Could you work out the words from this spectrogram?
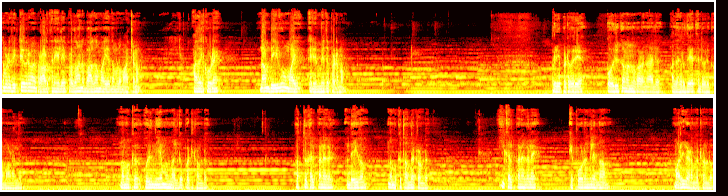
നമ്മുടെ വ്യക്തിപരമായ പ്രാർത്ഥനയിലെ പ്രധാന ഭാഗമായി നമ്മൾ മാറ്റണം. അതിൽ കൂടെ നാം ദൈവവുമായി രമ്യതപ്പെടണം. പ്രിയപ്പെട്ടവരെ ഒരുക്കമെന്ന് പറഞ്ഞാൽ അത് ഹൃദയത്തിന്റെ ഒരുക്കമാണല്ലോ. നമുക്ക് ഒരു നിയമം നൽകപ്പെട്ടിട്ടുണ്ട്. പത്ത് കൽപ്പനകൾ ദൈവം നമുക്ക് തന്നിട്ടുണ്ട്. ഈ കൽപ്പനകളെ എപ്പോഴെങ്കിലും നാം മറികടന്നിട്ടുണ്ടോ?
